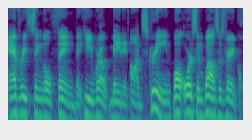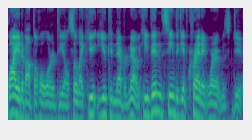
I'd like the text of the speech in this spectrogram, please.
every single thing that he wrote made it on screen while Orson Welles was very quiet about the whole ordeal. So like you you can never know. He didn't seem to give credit where it was due.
